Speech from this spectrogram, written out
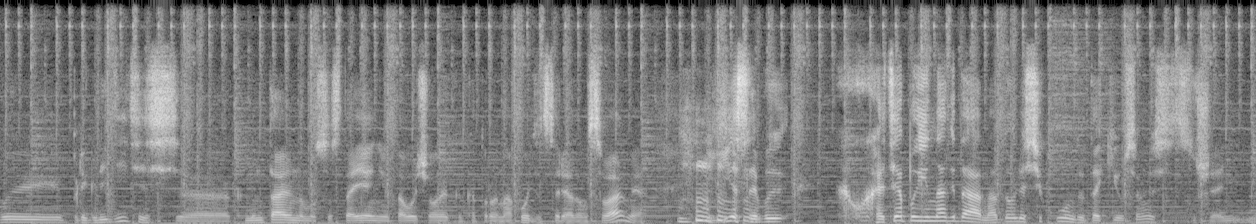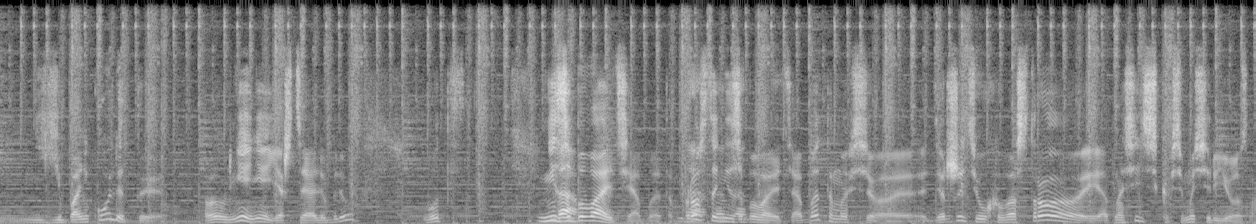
вы приглядитесь э, к ментальному состоянию того человека, который находится рядом с вами. Если вы хотя бы иногда, на долю секунды такие усомнились, слушай, а не ебанько ли ты? Не-не, я ж тебя люблю. Вот не да. забывайте об этом. Да, Просто да, не да. забывайте об этом и все. Держите ухо востро и относитесь ко всему серьезно.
